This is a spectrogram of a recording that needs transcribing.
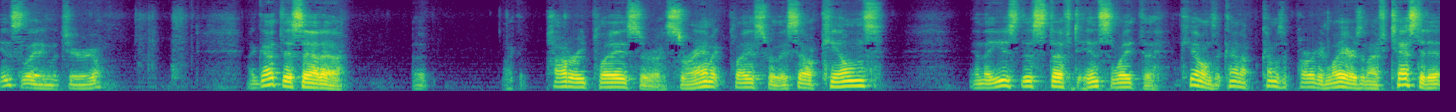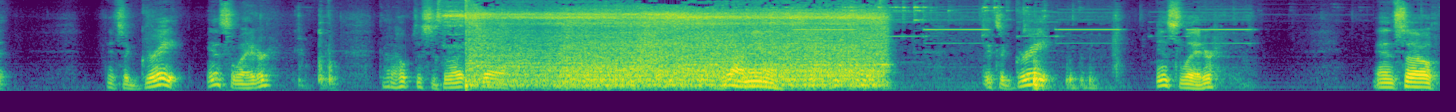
insulating material. I got this at a, a like a pottery place or a ceramic place where they sell kilns. And they use this stuff to insulate the kilns. It kind of comes apart in layers, and I've tested it. It's a great insulator. Gotta hope this is the right stuff. Yeah, I mean, it's a great insulator. And so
